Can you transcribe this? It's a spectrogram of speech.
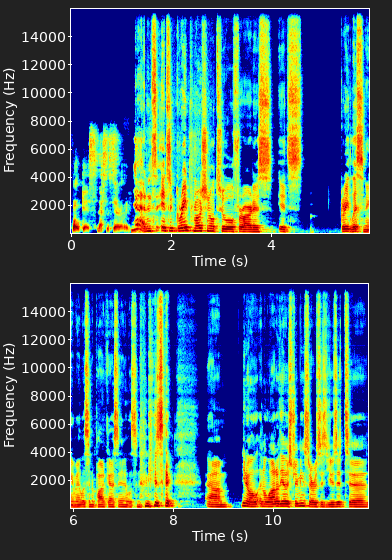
focus necessarily. Yeah, and it's it's a great promotional tool for artists. It's great listening. I mean, I listen to podcasts and I listen to music. Um, you know, and a lot of the other streaming services use it to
